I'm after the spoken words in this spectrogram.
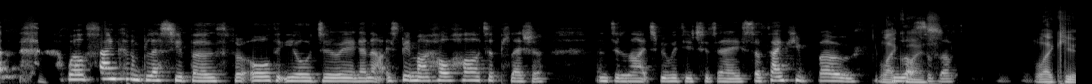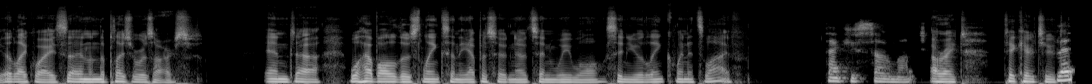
well, thank and bless you both for all that you're doing. And it's been my whole wholehearted pleasure and delight to be with you today. So thank you both. Likewise. Lots of love. Like you, likewise. And the pleasure was ours. And uh, we'll have all of those links in the episode notes, and we will send you a link when it's live. Thank you so much. All right. Take care, Jude. Let's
